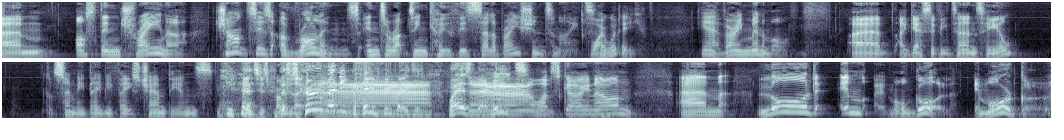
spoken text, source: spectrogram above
Um, Austin Trainer, chances of Rollins interrupting Kofi's celebration tonight? Why would he? Yeah, very minimal. Uh, I guess if he turns heel, got so many babyface champions. Vince is probably There's like, too many "Ah, babyfaces. Where's the ah, heat?" What's going on? Um, Lord Im- Immorgul, Immorgul.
